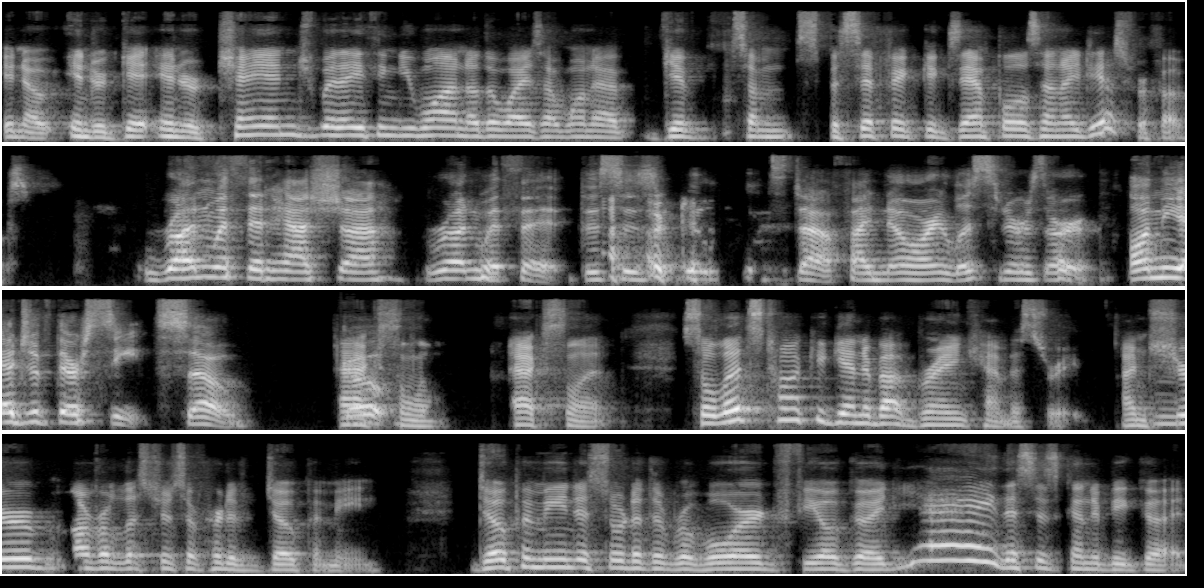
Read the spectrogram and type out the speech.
you know, inter- get interchange with anything you want. Otherwise, I want to give some specific examples and ideas for folks. Run with it, Hesha. Run with it. This is Okay. really good stuff. I know our listeners are on the edge of their seats. So Excellent. Excellent. So let's talk again about brain chemistry. I'm Mm. sure our listeners have heard of dopamine. Dopamine is sort of the reward, feel good. Yay, this is going to be good.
